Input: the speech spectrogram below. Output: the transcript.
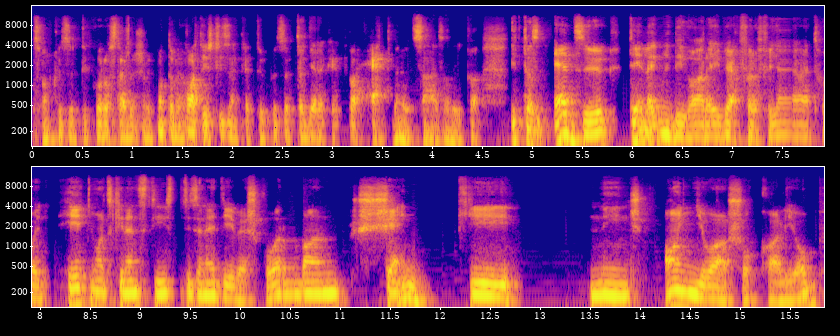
80 közötti korosztályban, és amit mondtam, hogy 6 és 12 között a gyerekek a 75 a Itt az edzők tényleg mindig arra hívják fel a figyelmet, hogy 7, 8, 9, 10, 11 éves korban senki nincs annyival sokkal jobb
